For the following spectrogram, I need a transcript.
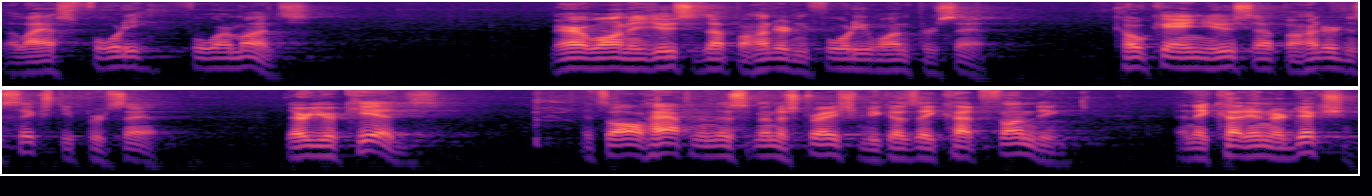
the last 44 months. Marijuana use is up 141%. Cocaine use up 160%. They're your kids. It's all happened in this administration because they cut funding and they cut interdiction.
